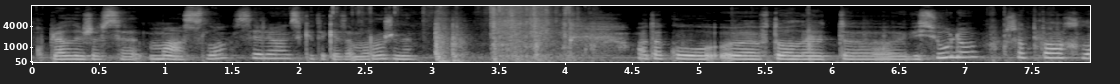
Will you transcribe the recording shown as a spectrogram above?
Купляли вже все масло селянське, таке заморожене. Отаку е, в туалет е, вісюлю, щоб пахло.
